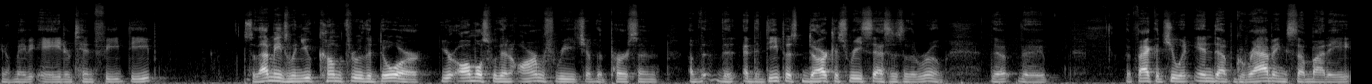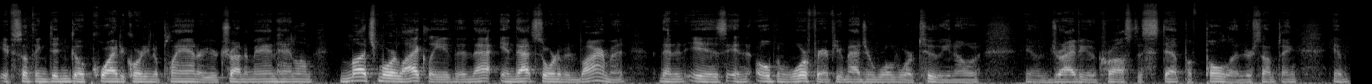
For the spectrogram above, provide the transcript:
You know, maybe eight or ten feet deep. So that means when you come through the door, you're almost within arm's reach of the person of the, the, at the deepest, darkest recesses of the room. The, the the fact that you would end up grabbing somebody if something didn't go quite according to plan or you're trying to manhandle them much more likely than that in that sort of environment than it is in open warfare. If you imagine World War II, you know, you know, driving across the steppe of Poland or something. You know,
